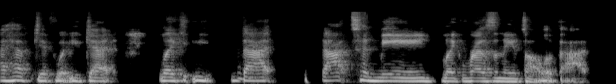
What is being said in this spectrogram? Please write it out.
I have give what you get. Like mm-hmm. that, that to me, like resonates all of that.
